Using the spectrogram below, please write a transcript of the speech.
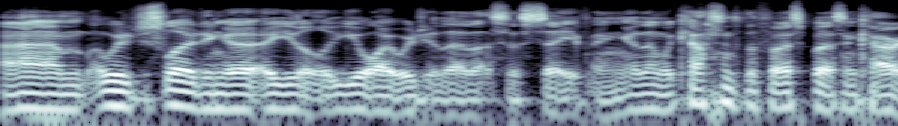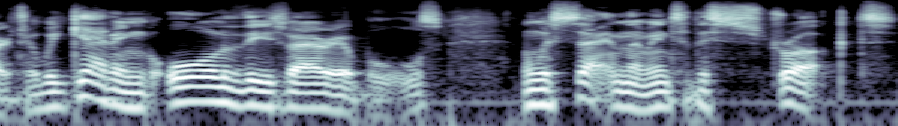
um, we're just loading a, a, little UI widget there that says saving, and then we're casting to the first person character. We're getting all of these variables, and we're setting them into this struct,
